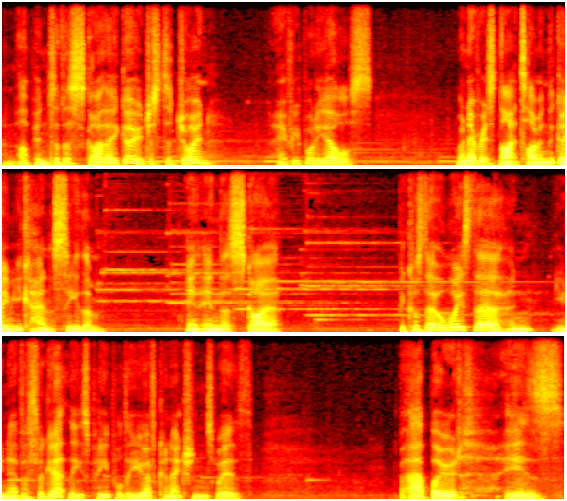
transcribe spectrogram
And up into the sky they go, just to join everybody else. Whenever it's night time in the game, you can see them in, in the sky. Because they're always there, and you never forget these people that you have connections with. But our boat is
